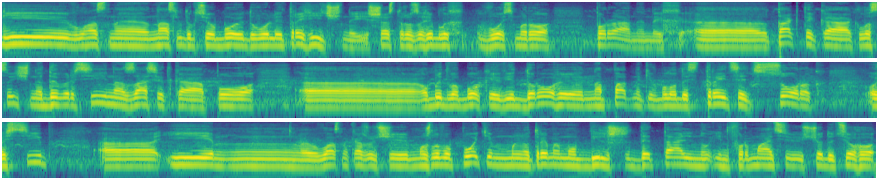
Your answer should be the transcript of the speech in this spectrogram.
І власне наслідок цього бою доволі трагічний. Шестеро загиблих, восьмеро поранених. Е, тактика класична, диверсійна засідка по е, обидва боки від дороги. Нападників було десь 30-40 осіб. І, власне кажучи, можливо, потім ми отримаємо більш детальну інформацію щодо цього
